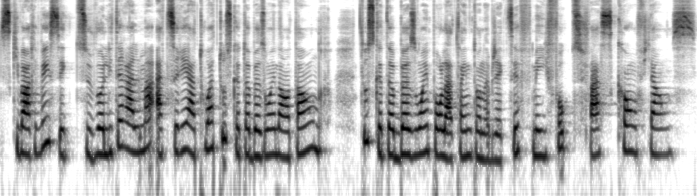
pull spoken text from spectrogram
ce qui va arriver, c'est que tu vas littéralement attirer à toi tout ce que tu as besoin d'entendre, tout ce que tu as besoin pour l'atteindre ton objectif, mais il faut que tu fasses confiance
